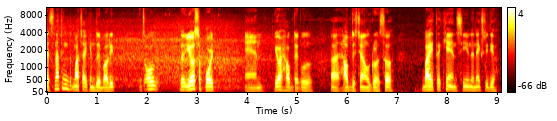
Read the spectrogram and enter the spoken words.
there's nothing much I can do about it. It's all the, your support and your help that will uh, help this channel grow. So bye take care and see you in the next video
